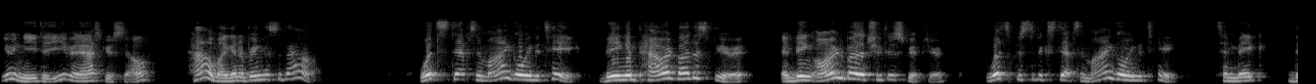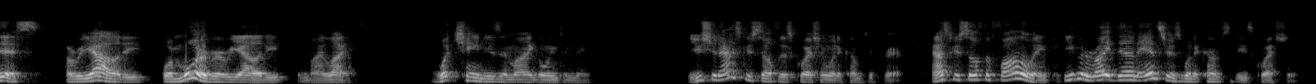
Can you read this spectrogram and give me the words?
You need to even ask yourself, how am I going to bring this about? What steps am I going to take, being empowered by the Spirit and being armed by the truth of Scripture? What specific steps am I going to take to make this a reality or more of a reality in my life? What changes am I going to make? You should ask yourself this question when it comes to prayer. Ask yourself the following, even write down answers when it comes to these questions.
